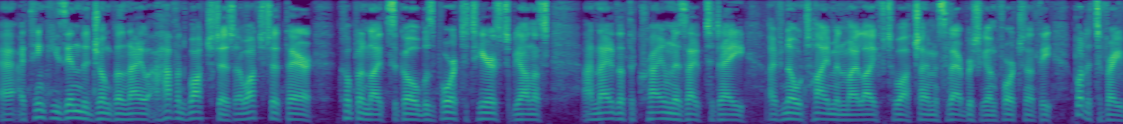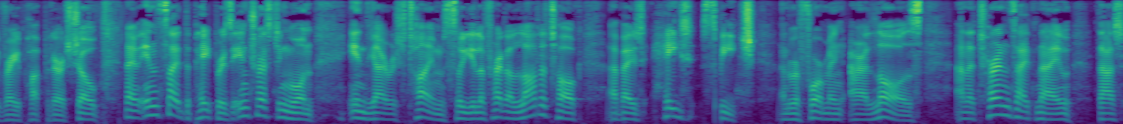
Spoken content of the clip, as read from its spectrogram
uh, I think he's in the jungle now. I haven't watched it. I watched it there a couple of nights ago. Was bored to tears, to be honest. And now that The Crown is out today, I've no time in my life to watch I'm a Celebrity, unfortunately. But it's a very, very popular show. Now, inside the papers, interesting one in the Irish Times. So you'll have heard a lot of talk about hate speech and reforming our laws. And it turns out now that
